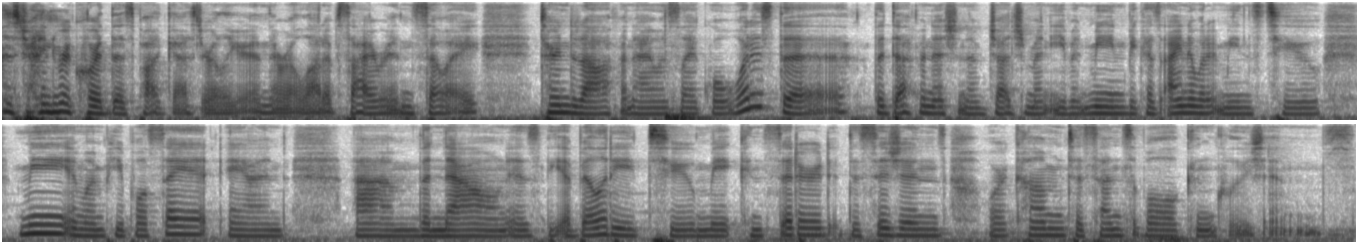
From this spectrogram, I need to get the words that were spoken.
I was trying to record this podcast earlier and there were a lot of sirens, so I turned it off and I was like, well, what does the the definition of judgment even mean? Because I know what it means to me and when people say it and um, the noun is the ability to make considered decisions or come to sensible conclusions.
